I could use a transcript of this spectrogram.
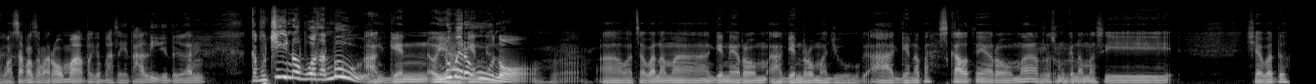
WhatsAppan sama Roma pakai bahasa Itali gitu kan. Cappuccino buatanmu. Agen oh iya Numero agen, kan. uno. Ah, WhatsApp nama agennya Roma, agen Roma juga. Agen apa? Scoutnya Roma, terus mungkin sama si siapa tuh?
